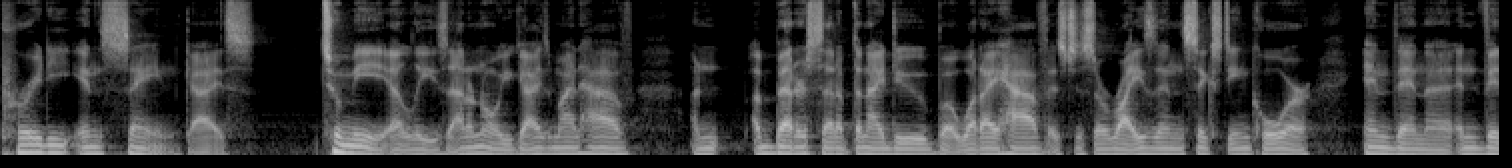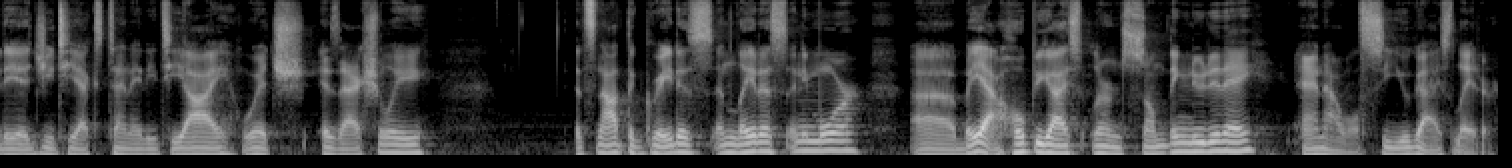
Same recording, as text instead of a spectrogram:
pretty insane, guys to me at least. I don't know. You guys might have a, a better setup than I do, but what I have is just a Ryzen 16 core and then a NVIDIA GTX 1080 Ti, which is actually it's not the greatest and latest anymore. Uh, but yeah, I hope you guys learned something new today, and I will see you guys later.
